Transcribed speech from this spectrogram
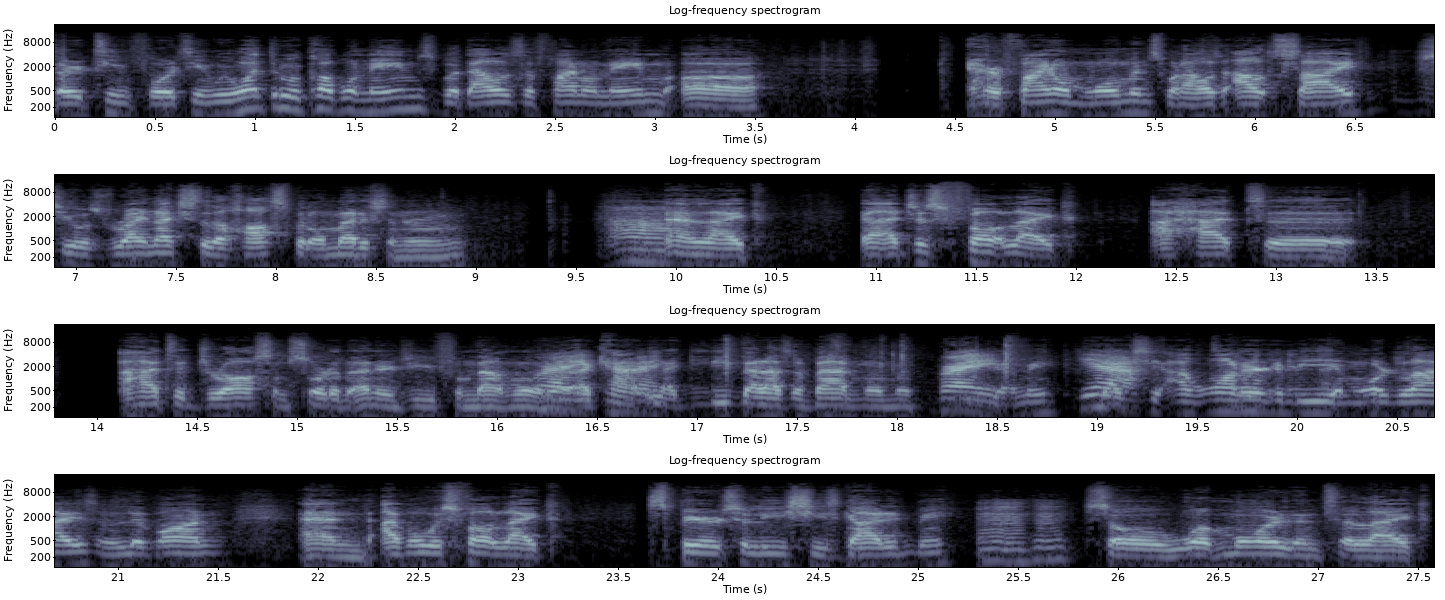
13, 14. We went through a couple names, but that was the final name. Uh, her final moments when I was outside, she was right next to the hospital medicine room, Oh, and like I just felt like I had to. I had to draw some sort of energy from that moment. I can't right. like leave that as a bad moment. Right. You get me? Yeah, Like, see, I want her to be that. immortalized and live on, and I've always felt like spiritually she's guided me. Mm-hmm. So what more than to like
